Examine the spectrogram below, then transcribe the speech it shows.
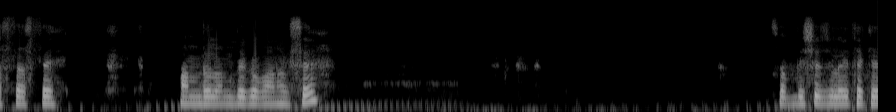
আস্তে আস্তে আন্দোলন বেগবান হয়েছে চব্বিশে জুলাই থেকে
